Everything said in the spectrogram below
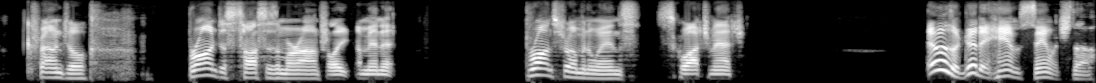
Crown Jewel. Braun just tosses him around for like a minute. Braun Strowman wins. Squash match. It was a good ham sandwich, though.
